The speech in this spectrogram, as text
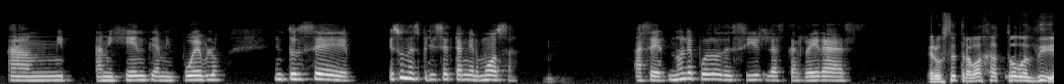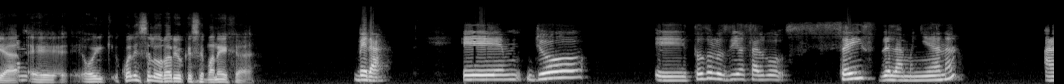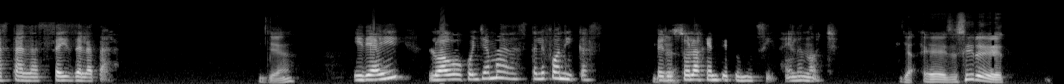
a mi, a mi gente, a mi pueblo. Entonces, es una experiencia tan hermosa hacer. No le puedo decir las carreras. Pero usted trabaja todo el día. Eh, ¿Cuál es el horario que se maneja? Verá, em, yo eh, todos los días salgo 6 de la mañana hasta las 6 de la tarde. Ya. Y de ahí lo hago con llamadas telefónicas, pero solo a gente conocida en la noche. Ya, es decir, eh,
